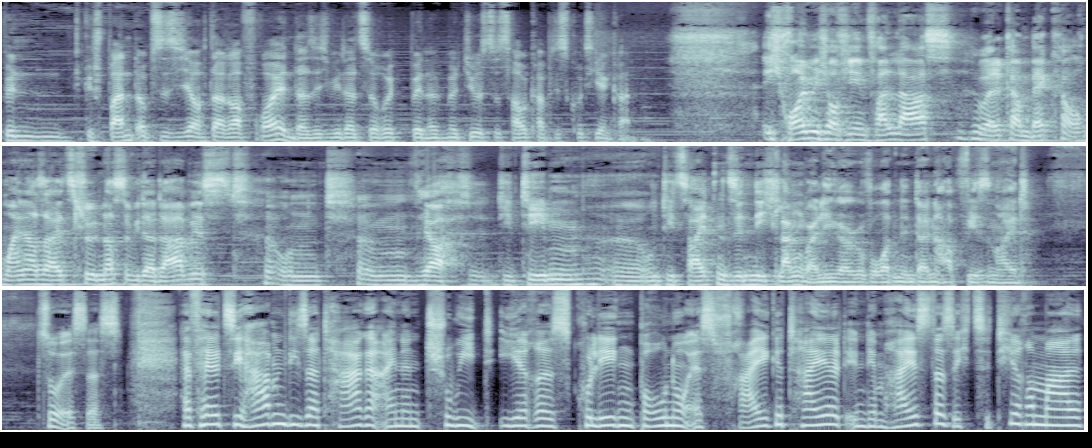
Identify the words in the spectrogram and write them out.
bin gespannt, ob Sie sich auch darauf freuen, dass ich wieder zurück bin und mit Justus Haukapp diskutieren kann. Ich freue mich auf jeden Fall, Lars. Welcome back. Auch meinerseits schön, dass du wieder da bist. Und ähm, ja, die Themen äh, und die Zeiten sind nicht langweiliger geworden in deiner Abwesenheit. So ist es. Herr Feld, Sie haben dieser Tage einen Tweet Ihres Kollegen Bruno S. freigeteilt, in dem heißt es, ich zitiere mal,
